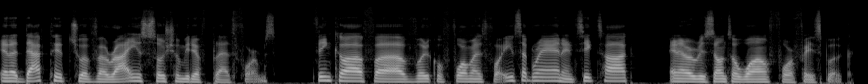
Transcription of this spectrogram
and adapted to a variety of social media platforms. Think of a vertical format for Instagram and TikTok and a horizontal one for Facebook.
